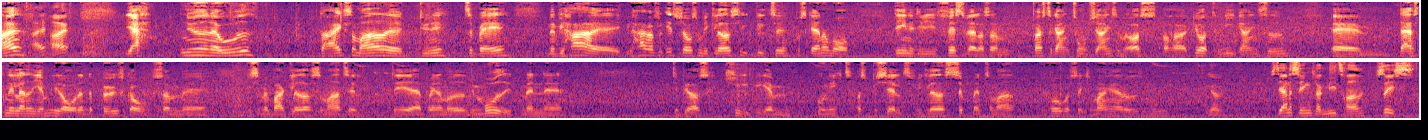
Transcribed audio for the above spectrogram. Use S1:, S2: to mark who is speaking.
S1: Hej.
S2: Hej.
S3: Hej.
S1: Ja, nyheden er ude. Der er ikke så meget øh, dyné tilbage. Men vi har, øh, vi har i hvert fald et show, som vi glæder os helt vildt til på Skanderborg. Det er en af de festivaler, som første gang tog en chance med os, og har gjort det ni gange siden. Øh, der er sådan et eller andet hjemligt over den der bøgeskov, som øh, vi simpelthen bare glæder os så meget til. Det er på en eller anden måde vemodigt, men øh, det bliver også helt igennem unikt og specielt. Vi glæder os simpelthen så meget. Vi håber at se så mange af jer derude som muligt.
S3: Det gør vi. Stjernesingen kl. 9.30. Ses.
